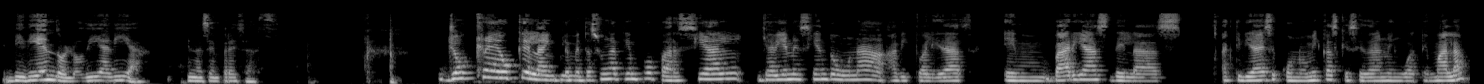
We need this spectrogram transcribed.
viviéndolo día a día en las empresas. Yo creo que la implementación a tiempo parcial ya viene siendo una habitualidad en varias de las actividades económicas que se dan en Guatemala,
